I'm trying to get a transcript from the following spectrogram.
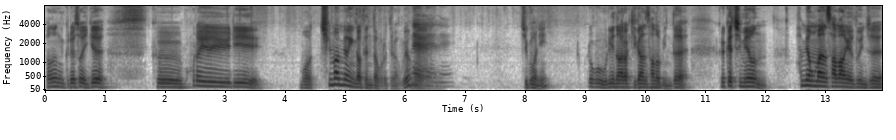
저는 그래서 이게 그 코레일이 뭐 7만 명인가 된다고 그러더라고요. 네, 네. 네, 네. 직원이. 그리고 우리나라 기간 산업인데 그렇게 치면 한 명만 사망해도 이제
